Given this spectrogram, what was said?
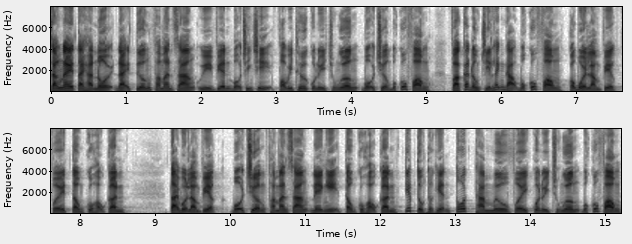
Sáng nay tại Hà Nội, Đại tướng Phan Văn Giang, Ủy viên Bộ Chính trị, Phó Bí thư Quân ủy Trung ương, Bộ trưởng Bộ Quốc phòng và các đồng chí lãnh đạo Bộ Quốc phòng có buổi làm việc với Tổng cục Hậu cần. Tại buổi làm việc, Bộ trưởng Phan Văn Giang đề nghị Tổng cục Hậu cần tiếp tục thực hiện tốt tham mưu với Quân ủy Trung ương, Bộ Quốc phòng,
